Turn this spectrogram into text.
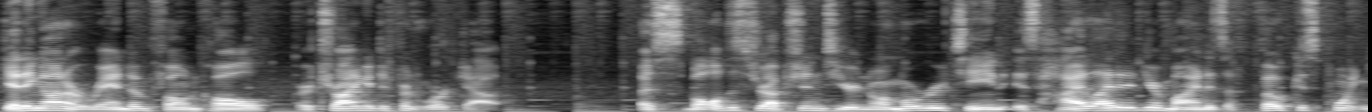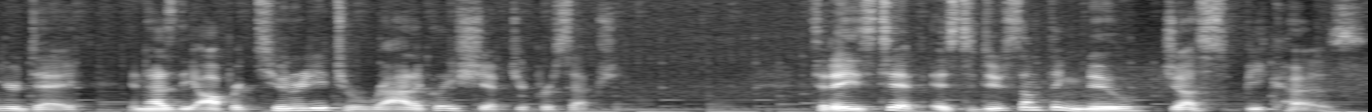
getting on a random phone call, or trying a different workout. A small disruption to your normal routine is highlighted in your mind as a focus point in your day and has the opportunity to radically shift your perception. Today's tip is to do something new just because.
